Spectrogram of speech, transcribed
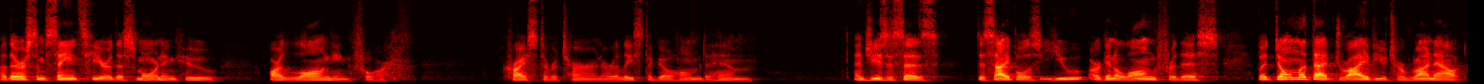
Uh, there are some saints here this morning who are longing for Christ to return, or at least to go home to Him. And Jesus says, Disciples, you are going to long for this, but don't let that drive you to run out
